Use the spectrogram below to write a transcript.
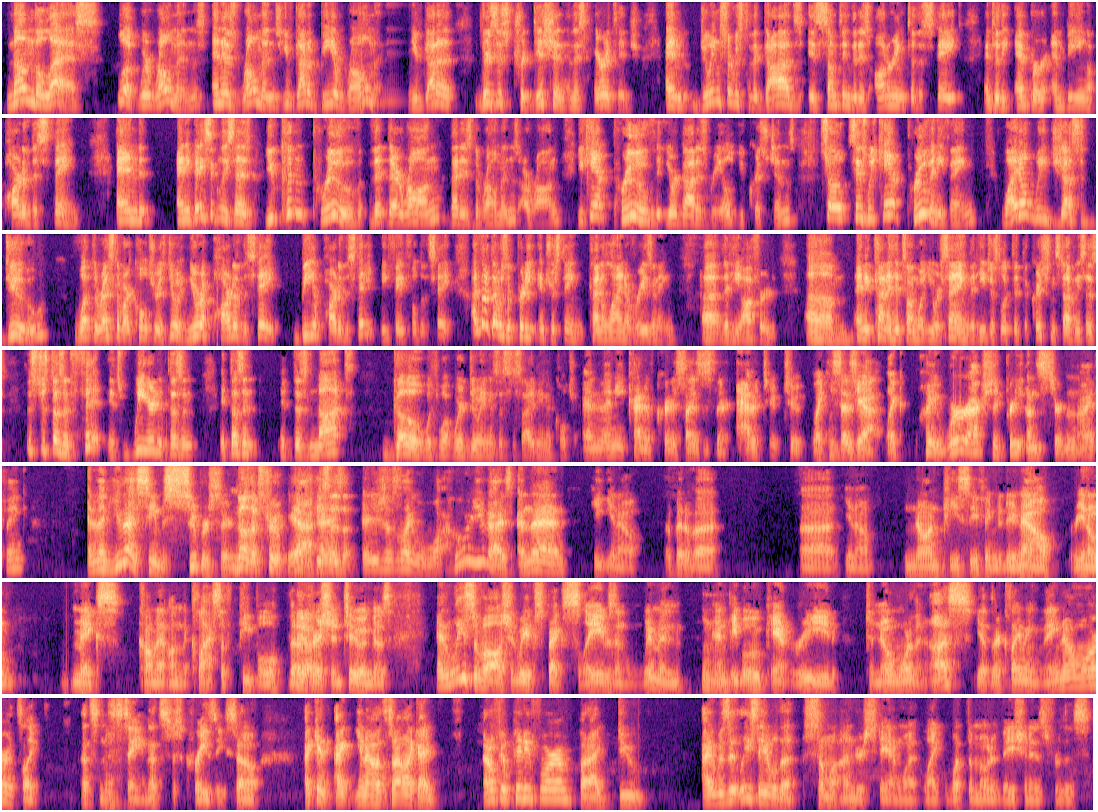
nonetheless, look, we're Romans, and as Romans, you've got to be a Roman. You've got to, there's this tradition and this heritage. And doing service to the gods is something that is honoring to the state and to the emperor and being a part of this thing. And and he basically says you couldn't prove that they're wrong that is the romans are wrong you can't prove that your god is real you christians so since we can't prove anything why don't we just do what the rest of our culture is doing you're a part of the state be a part of the state be faithful to the state i thought that was a pretty interesting kind of line of reasoning uh, that he offered um, and it kind of hits on what you were saying that he just looked at the christian stuff and he says this just doesn't fit it's weird it doesn't it doesn't it does not go with what we're doing as a society and a culture. And then he kind of criticizes their attitude too. Like he Mhm. says, yeah, like, hey, we're actually pretty uncertain, I think. And then you guys seem super certain. No, that's true. Yeah, he and says that. And he's just like, "Wha- who are you guys? And then he, you know, a bit of a, uh, you know, non PC thing to do now, you know, makes comment on the class of people that are Yeah. Christian too and goes, and least of all, should we expect slaves and women Mhm. and people who can't read to know more than us, yet they're claiming they know more? It's like, that's Yeah. insane. That's just crazy. So I can, I, you know, it's not like I, I don't feel pity for him, but I do. I was at least able to somewhat understand what, like, what the motivation is for this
